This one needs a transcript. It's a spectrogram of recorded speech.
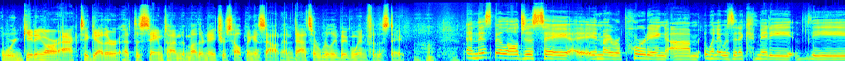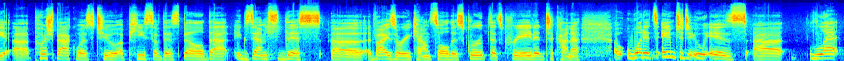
we're getting our act together at the same time that Mother Nature's helping us out, and that's a really big win for the state. Uh-huh. And this bill, I'll just say in my reporting, um, when it was in a committee, the uh, pushback was to a piece of this bill that exempts this uh, advisory council, this group that's created to kind of, uh, what it's aimed to do is uh, let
